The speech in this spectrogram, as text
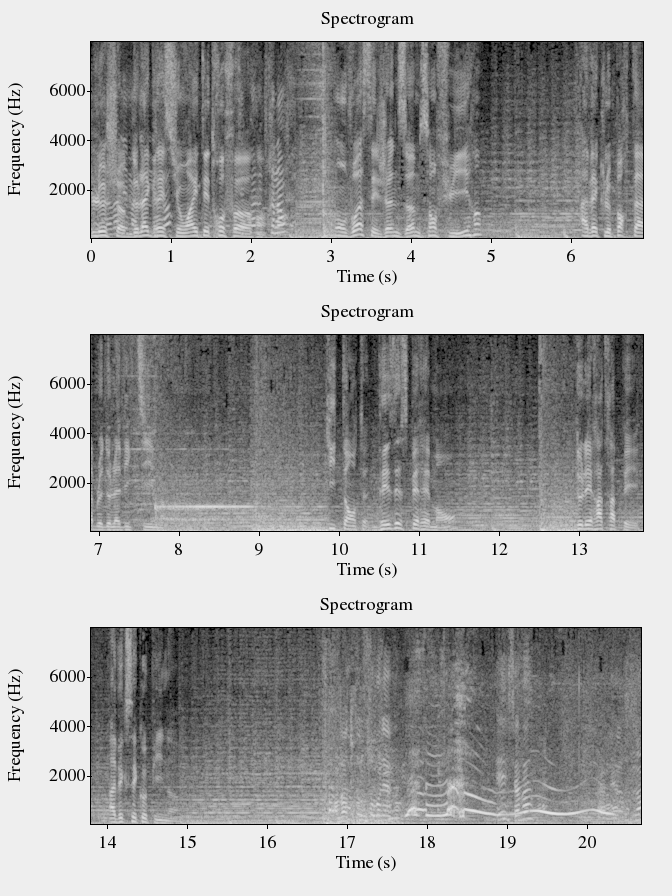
Le choc de l'agression a été trop fort. On voit ces jeunes hommes s'enfuir avec le portable de la victime qui tente désespérément de les rattraper avec ses copines. On va trouver, on se relève. Eh, ça va? Non,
